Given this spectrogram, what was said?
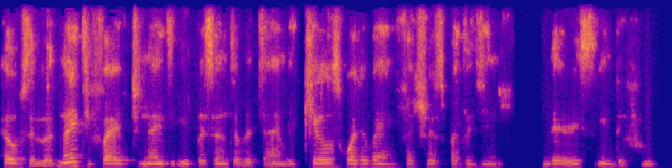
Helps a lot. 95 to 98% of the time, it kills whatever infectious pathogen there is in the food.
